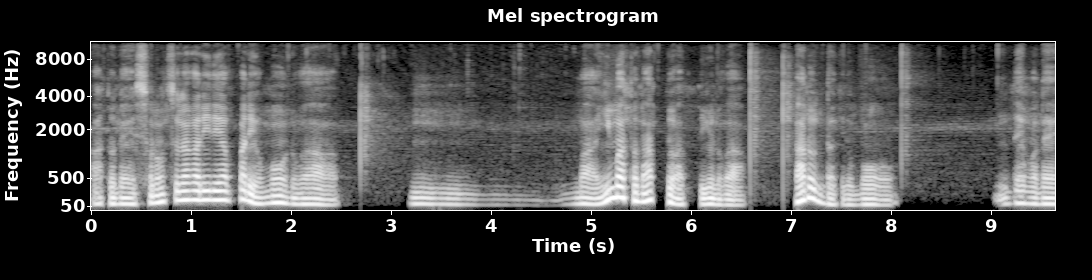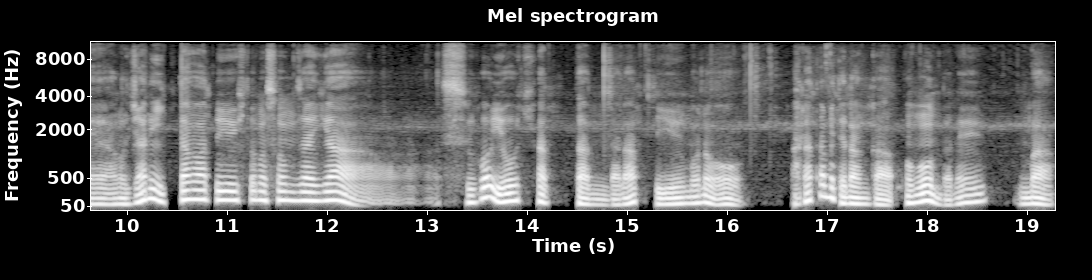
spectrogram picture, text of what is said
あとね、そのつながりでやっぱり思うのが、うん、まあ今となってはっていうのがあるんだけども、でもね、あの、ジャニー北川という人の存在が、すごい大きかったんだなっていうものを、改めてなんか思うんだね。まあ、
